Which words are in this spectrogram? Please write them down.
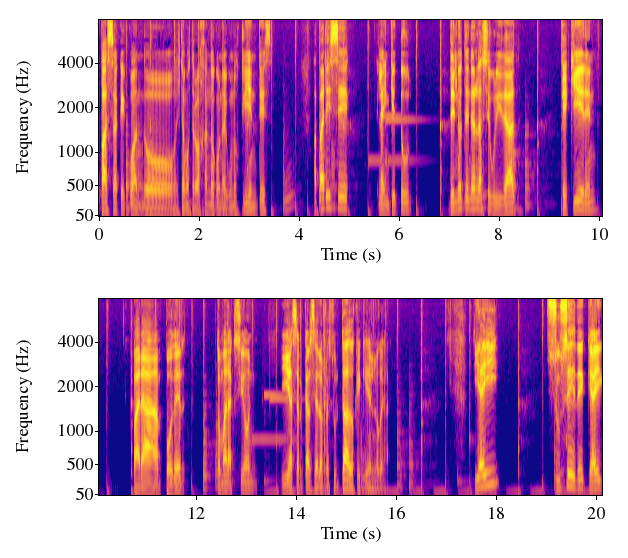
pasa que cuando estamos trabajando con algunos clientes, aparece la inquietud de no tener la seguridad que quieren para poder tomar acción y acercarse a los resultados que quieren lograr. Y ahí sucede que hay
